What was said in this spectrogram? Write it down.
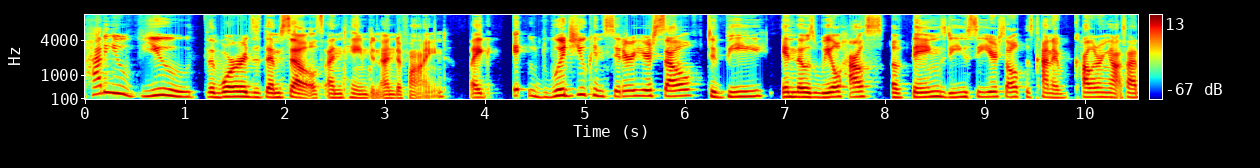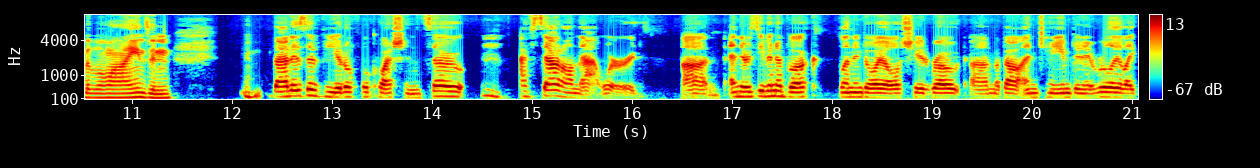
how do you view the words themselves untamed and undefined? Like it, would you consider yourself to be in those wheelhouse of things? Do you see yourself as kind of coloring outside of the lines and that is a beautiful question. So I've sat on that word. Um, and there's even a book, Glennon Doyle, she had wrote um, about Untamed, and it really like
